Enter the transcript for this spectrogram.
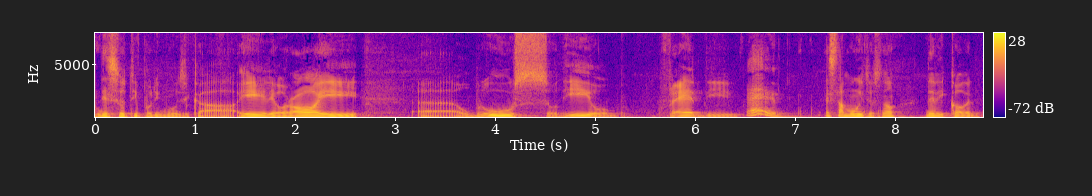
desse tipo de música. Ele, o Roy, eh, o Bruce, o Dio, o Fred, é, está muitos, não? David Coverdale.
